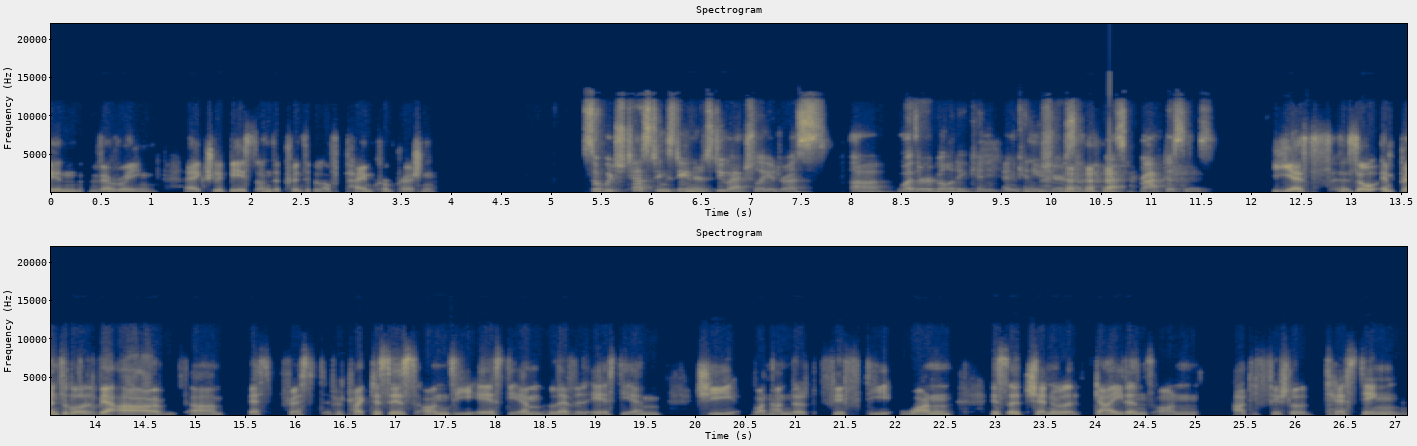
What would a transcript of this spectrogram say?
in weathering are actually based on the principle of time compression. So, which testing standards do actually address uh, weatherability? Can and can you share some best practices? Yes. So, in principle, there are um, best practices on the ASTM level. ASTM G151 is a general guidance on artificial testing,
